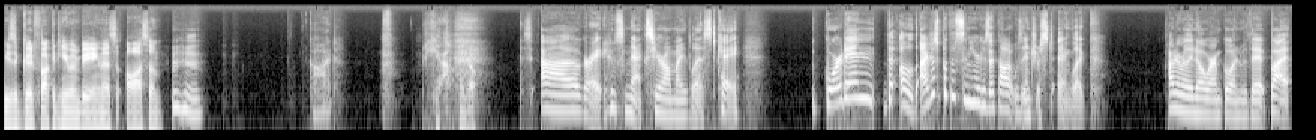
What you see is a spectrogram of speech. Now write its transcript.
He's a good fucking human being. That's awesome. Mm-hmm. God. Yeah. I know. Uh, great. Who's next here on my list? Okay. Gordon. The, oh, I just put this in here because I thought it was interesting. Like, I don't really know where I'm going with it, but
